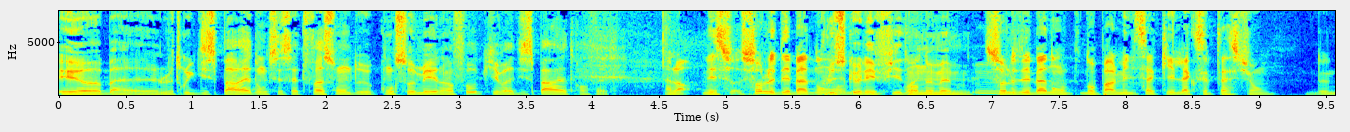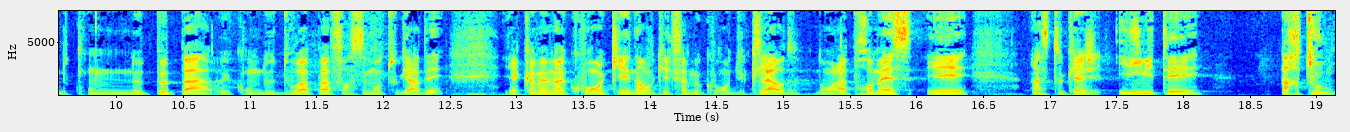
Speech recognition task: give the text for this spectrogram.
et euh, bah, le truc disparaît, donc c'est cette façon de consommer l'info qui va disparaître en fait, Alors, mais sur, sur le débat dont plus que les feeds en eux-mêmes. Mm. Sur le débat dont, dont parle Mélissa, qui est l'acceptation de qu'on ne peut pas et qu'on ne doit pas forcément tout garder, il y a quand même un courant qui est énorme, qui est le fameux courant du cloud, dont la promesse est un stockage illimité partout,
